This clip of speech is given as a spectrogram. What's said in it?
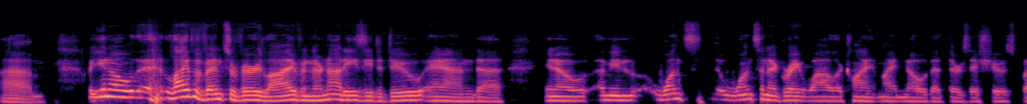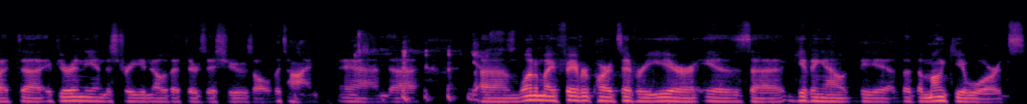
Um, but you know live events are very live and they're not easy to do and uh, you know i mean once once in a great while a client might know that there's issues but uh, if you're in the industry you know that there's issues all the time and uh, yes. um, one of my favorite parts every year is uh, giving out the, the, the monkey awards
